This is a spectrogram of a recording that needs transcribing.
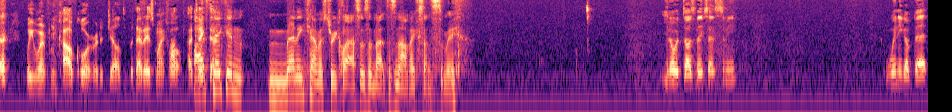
went we went from Kyle Korver to gelatin, but that is my fault. I take I've that. taken many chemistry classes, and that does not make sense to me. You know what does make sense to me? Winning a bet.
